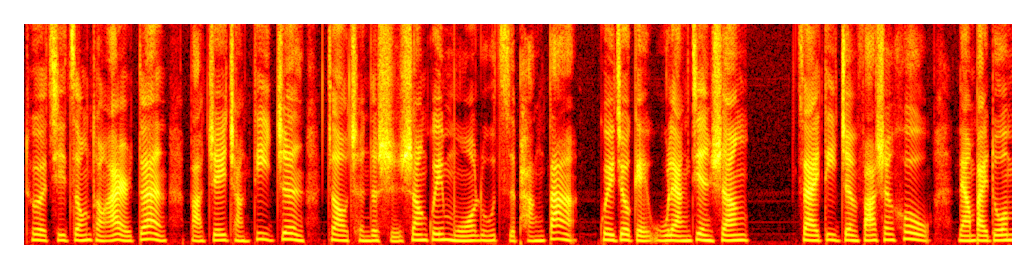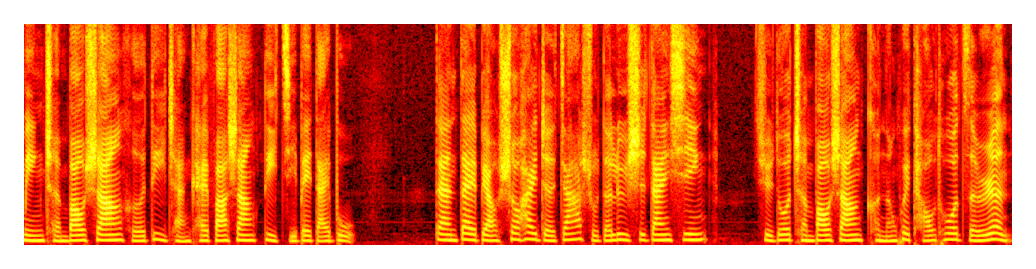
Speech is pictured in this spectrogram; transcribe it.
土耳其总统埃尔段把这一场地震造成的死伤规模如此庞大归咎给无良建商。在地震发生后，两百多名承包商和地产开发商立即被逮捕。但代表受害者家属的律师担心，许多承包商可能会逃脱责任，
